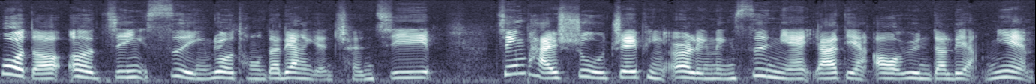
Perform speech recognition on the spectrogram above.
获得二金四银六铜的亮眼成绩，金牌数追平二零零四年雅典奥运的两面，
